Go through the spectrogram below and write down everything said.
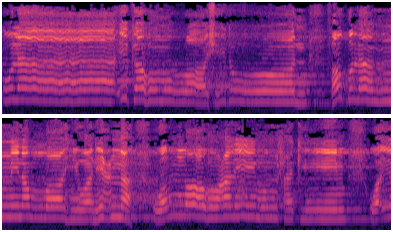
أولئك هم الراشدون. فضلا من الله ونعمة والله عليم حكيم. وإن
